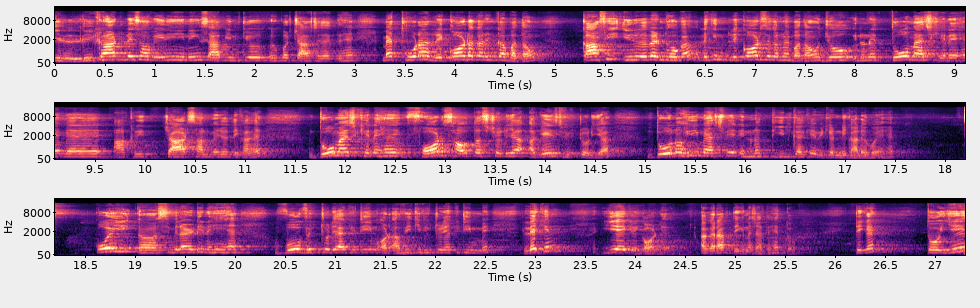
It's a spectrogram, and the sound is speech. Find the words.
regardless of any innings आप इनके ऊपर चांस ले सकते हैं। मैं थोड़ा रिकॉर्ड अगर इनका बताऊँ, काफ़ी इरेलीवेंट होगा, लेकिन रिकॉर्ड्स अगर मैं बताऊँ, जो इन्होंने दो मैच खेले हैं, मैंने आखिरी चार साल में जो देखा है दो मैच खेले हैं, for South Australia against Victoria. दोनों ही मैच में इन्होंने तीन करके विकेट निकाले हुए हैं। कोई सिमिलरिटी नहीं है वो विक्टोरिया की टीम और अभी की विक्टोरिया की टीम में, लेकिन ये एक रिकॉर्ड है, अगर आप देखना चाहते हैं तो। ठीक है? तो ये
